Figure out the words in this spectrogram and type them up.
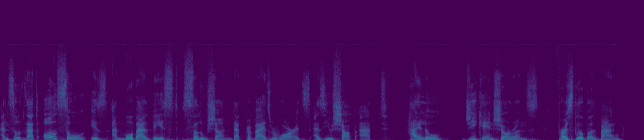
and so that also is a mobile-based solution that provides rewards as you shop at Hi-Lo, GK Insurance, First Global Bank,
